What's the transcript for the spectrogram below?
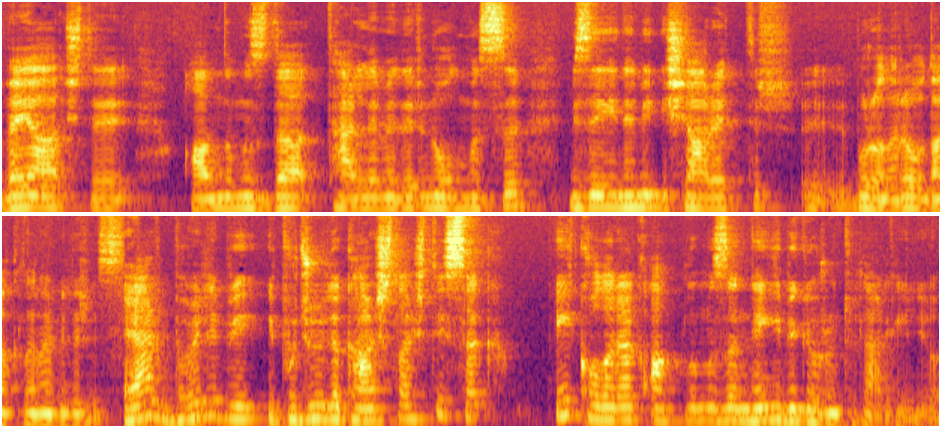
veya işte alnımızda terlemelerin olması bize yine bir işarettir. Ee, buralara odaklanabiliriz. Eğer böyle bir ipucuyla karşılaştıysak ilk olarak aklımıza ne gibi görüntüler geliyor?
